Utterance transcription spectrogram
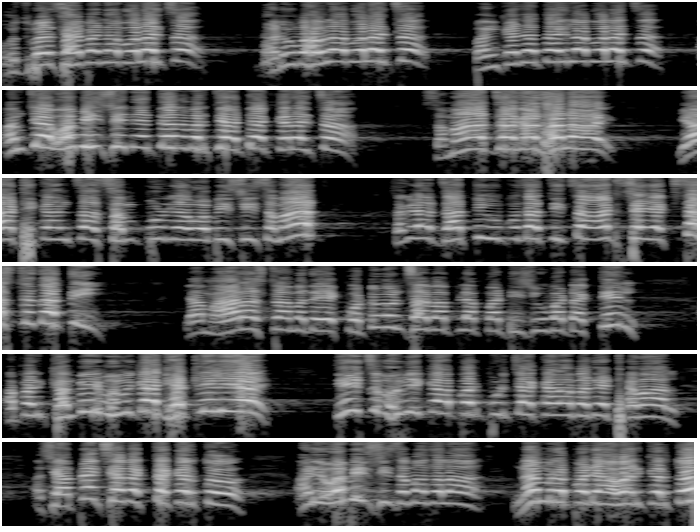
भुजबळ साहेबांना बोलायचं धनुभाऊला बोलायचं पंकजाताईला बोलायचं आमच्या ओबीसी नेत्यांवरती अटॅक करायचा. समाज जागा झालाय. या ठिकाणचा संपूर्ण ओबीसी समाज सगळ्या जाती उपजातीचा आठशे एकसष्ट जाती या महाराष्ट्रामध्ये एक कोटून साहेब आपल्या पाठीशी उभा टाकतील. आपण खंबीर भूमिका घेतलेली आहे. तीच भूमिका आपण पुढच्या काळामध्ये ठेवाल अशी अपेक्षा व्यक्त करतो आणि ओबीसी समाजाला नम्रपणे आवाहन करतो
